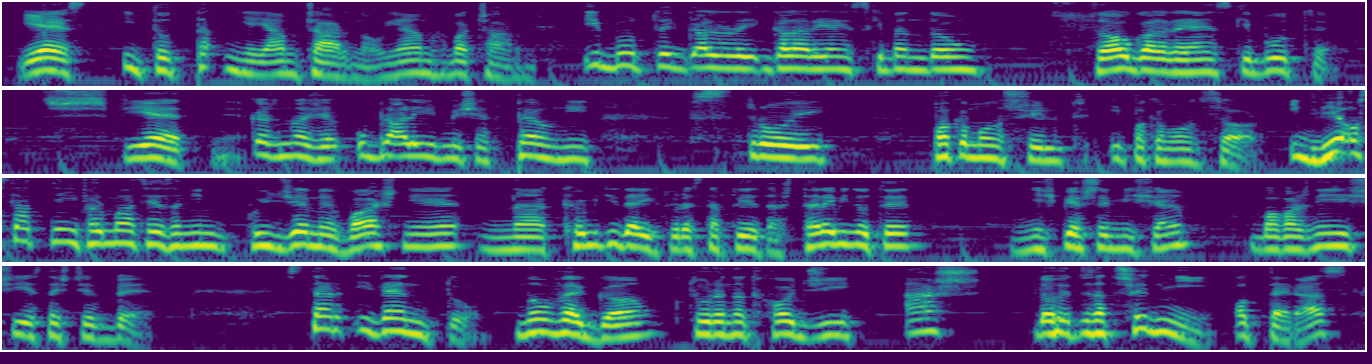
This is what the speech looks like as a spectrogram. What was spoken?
Jest. I to ta... Nie, ja mam czarną. Ja mam chyba czarną. I buty galery... galeriańskie będą. Są galeriańskie buty. Świetnie. W każdym razie ubraliśmy się w pełni w strój Pokémon Shield i Pokémon Sword. I dwie ostatnie informacje, zanim pójdziemy właśnie na Community Day, które startuje za 4 minuty. Nie śpieszy mi się, bo ważniejsi jesteście wy. Start eventu nowego, które nadchodzi aż do, za 3 dni od teraz,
